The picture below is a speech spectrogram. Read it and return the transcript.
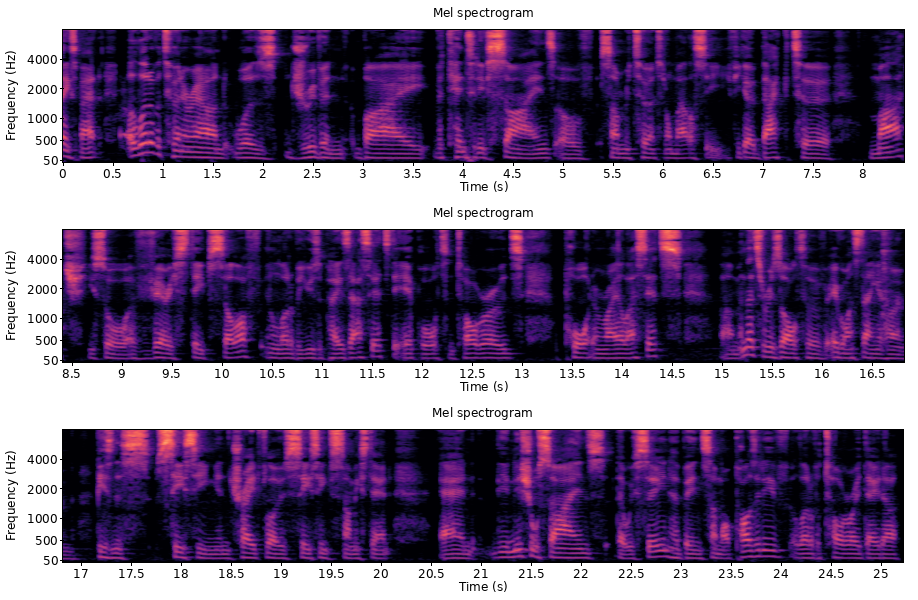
Thanks, Matt. A lot of a turnaround was driven by the tentative signs of some return to normalcy. If you go back to March, you saw a very steep sell off in a lot of the user pays assets, the airports and toll roads, port and rail assets. Um, and that's a result of everyone staying at home, business ceasing and trade flows ceasing to some extent. And the initial signs that we've seen have been somewhat positive. A lot of the toll road data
